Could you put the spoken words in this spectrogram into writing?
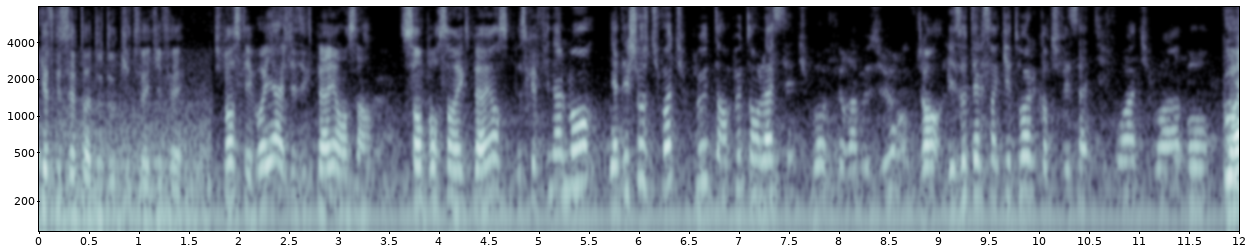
Qu'est-ce que c'est toi, Doudou, qui te fait kiffer? Je pense les voyages, les expériences, hein. 100% expérience. Parce que finalement, il y a des choses, tu vois, tu peux un peu t'en lasser, tu vois, au fur et à mesure. Genre, les hôtels 5 étoiles, quand tu fais ça 10 fois, tu vois, bon. cool, Non,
